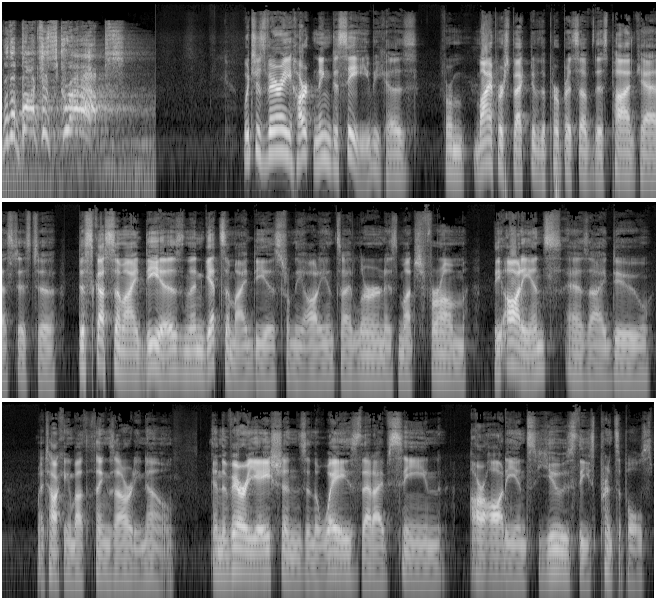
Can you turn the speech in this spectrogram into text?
with a box of scraps. Which is very heartening to see because, from my perspective, the purpose of this podcast is to discuss some ideas and then get some ideas from the audience. I learn as much from the audience as I do by talking about the things I already know. And the variations and the ways that I've seen our audience use these principles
